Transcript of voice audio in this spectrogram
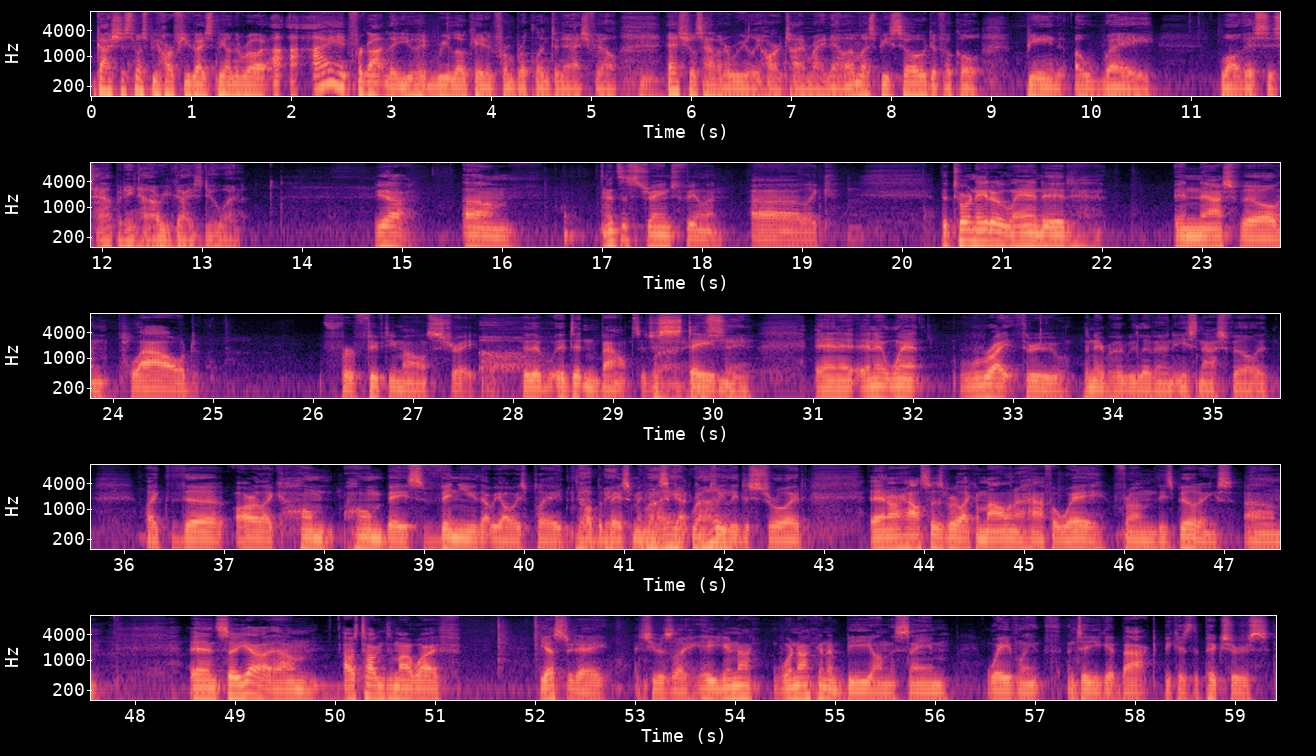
gosh, this must be hard for you guys to be on the road. I, I, I had forgotten that you had relocated from Brooklyn to Nashville. Nashville's having a really hard time right now. It must be so difficult being away while this is happening. How are you guys doing? Yeah. Um, it's a strange feeling. Uh, like the tornado landed in Nashville and plowed for 50 miles straight. It, it didn't bounce. It just Right, stayed. and it and it went right through the neighborhood we live in, East Nashville. It like the our like home home base venue that we always played called the ba- Basement East right, got completely right. destroyed, and our houses were like a mile and a half away from these buildings. Um, and so yeah, um, I was talking to my wife yesterday, and she was like, "Hey, you're not. We're not gonna be on the same wavelength until you get back because the pictures,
